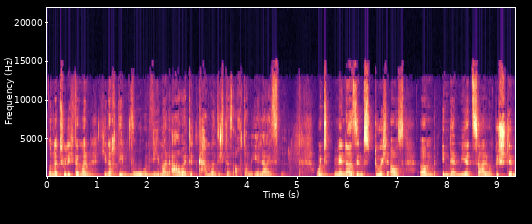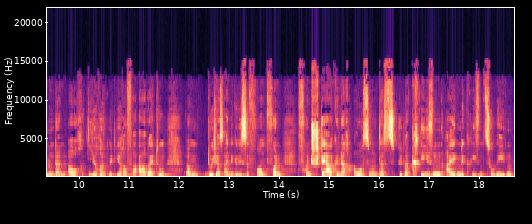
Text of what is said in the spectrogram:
Und natürlich, wenn man, je nachdem wo und wie man arbeitet, kann man sich das auch dann eher leisten. Und Männer sind durchaus ähm, in der Mehrzahl und bestimmen dann auch ihre, mit ihrer Verarbeitung ähm, durchaus eine gewisse Form von, von Stärke nach außen. Und das über Krisen, eigene Krisen zu reden,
